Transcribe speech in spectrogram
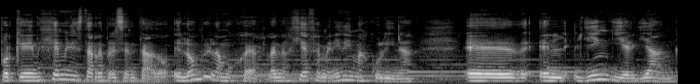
porque en Géminis está representado el hombre y la mujer, la energía femenina y masculina, eh, el yin y el yang.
